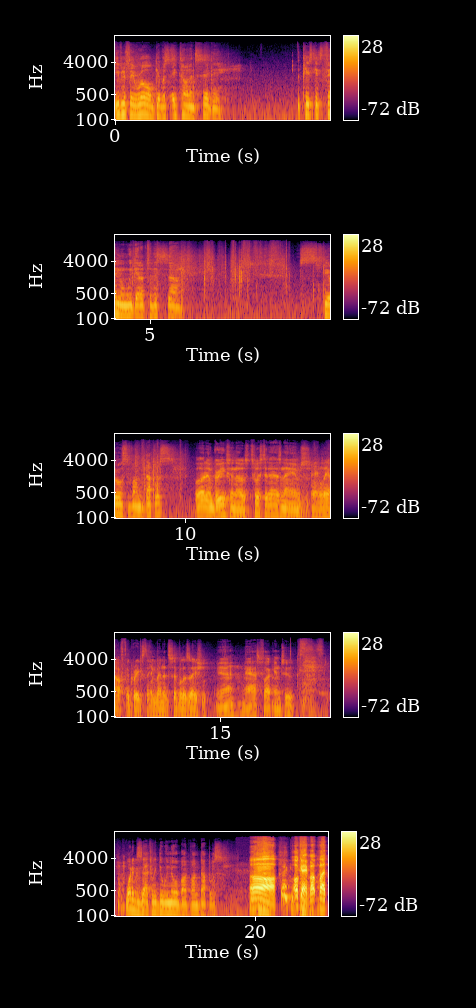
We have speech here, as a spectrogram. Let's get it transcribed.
Even if they roll, give us Aton and Sergei. The case gets thin when we get up to this. Uh, Spiros Vondopoulos. Well, them Greeks and those twisted ass names. Man, lay off the Greeks. They invented civilization. Yeah, ass fucking too. what exactly do we know about Vondopoulos? Oh, okay, but but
